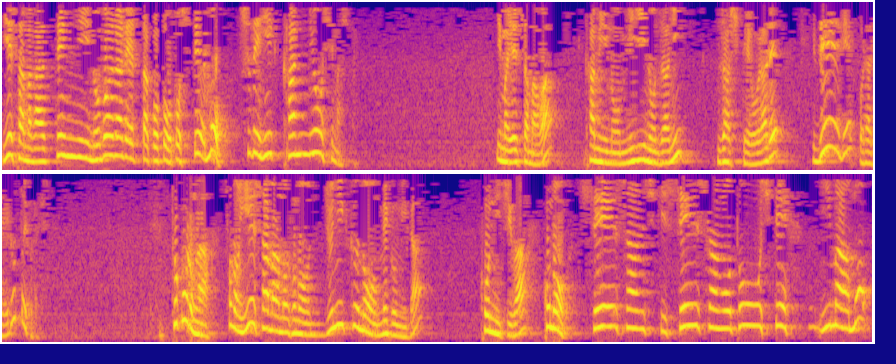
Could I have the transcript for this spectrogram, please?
イエス様が天に昇られたこととしてもすでに完了しました。今イエス様は神の右の座に座しておられ、霊でおられるということです。ところが、そのイエス様のその受肉の恵みが、今日は、この生産式、生産を通して、今も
